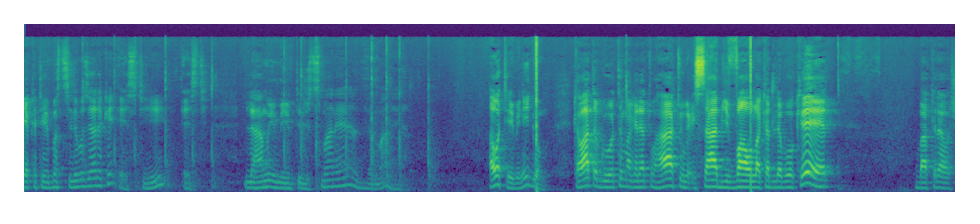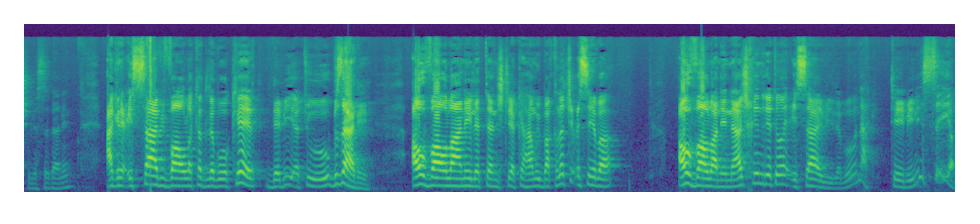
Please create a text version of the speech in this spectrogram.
یەکەتەیە بەچی لە بۆ زیادەکەی ئستی ئستی لە هەمووی میتریسمان هەیە زەمان هەیە ئەوە تێبینی دوم کەواتە گوتم ئەگەرە تو هات و عیسابی ڤاوڵەکەت لە بۆ کرد باکراوەشی لە سەدانین ئەگەر عیسابی ڤاوڵەکەت لە بۆ کرد دەبی ئە تو بزانێ ئەو ڤاوڵانەی لە تەنشتێکە هەمووی بەقلە چ عسێبە ئەو ڤاوڵانێ ناشخێنرێتەوە ئیساوی لە بۆ ناک تێبینی سم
